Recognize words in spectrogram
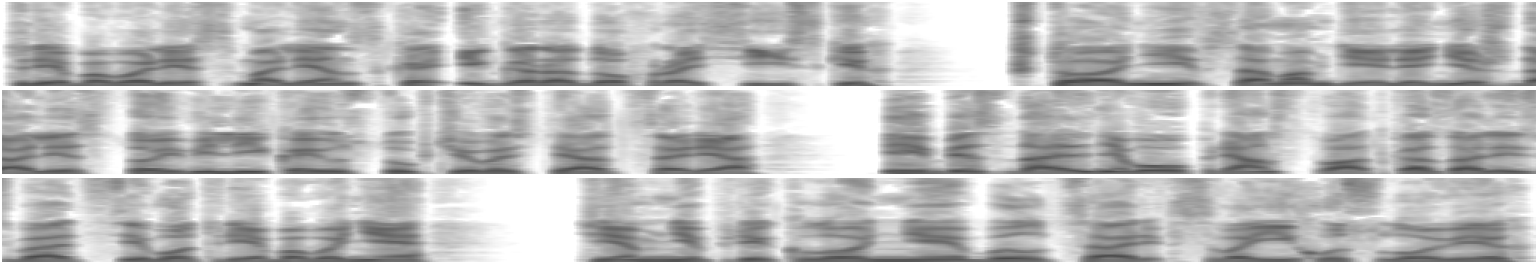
требовали Смоленска и городов российских, что они в самом деле не ждали с той великой уступчивости от царя и без дальнего упрямства отказались бы от всего требования, тем непреклоннее был царь в своих условиях,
